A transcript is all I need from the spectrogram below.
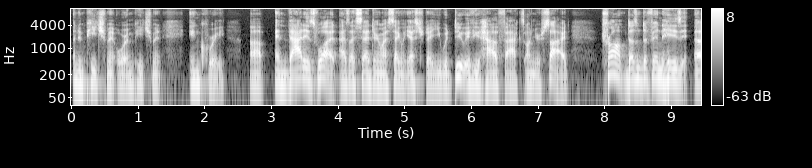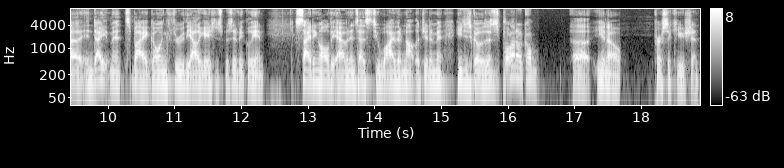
an impeachment or impeachment inquiry. Uh, and that is what, as I said during my segment yesterday, you would do if you have facts on your side. Trump doesn't defend his uh, indictments by going through the allegations specifically and citing all the evidence as to why they're not legitimate. He just goes, it's political uh, you know, persecution.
